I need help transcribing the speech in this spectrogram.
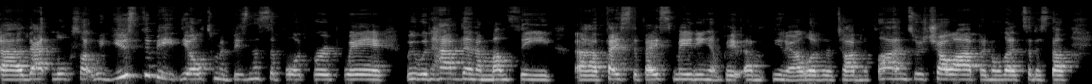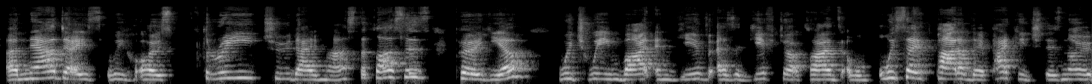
uh, that looks like we used to be the ultimate business support group where we would have then a monthly face to face meeting, and um, you know a lot of the time the clients would show up and all that sort of stuff. Uh, nowadays, we host three two day masterclasses per year which we invite and give as a gift to our clients. We say it's part of their package. There's no,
